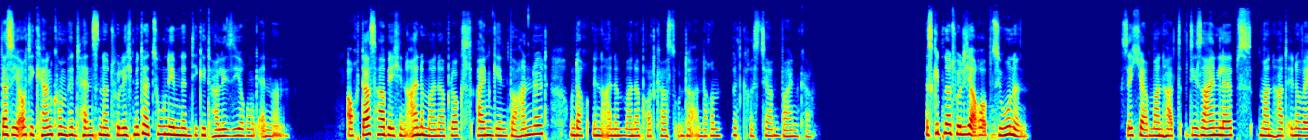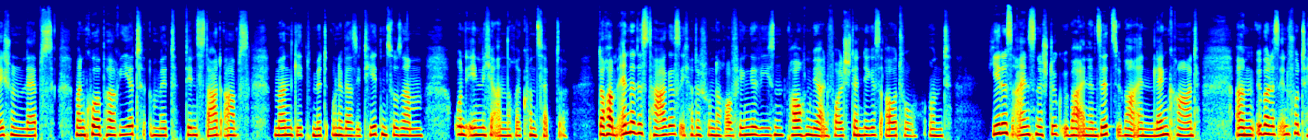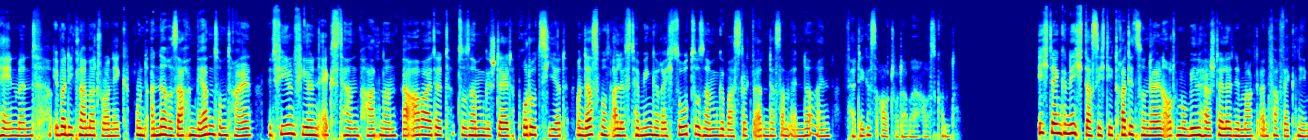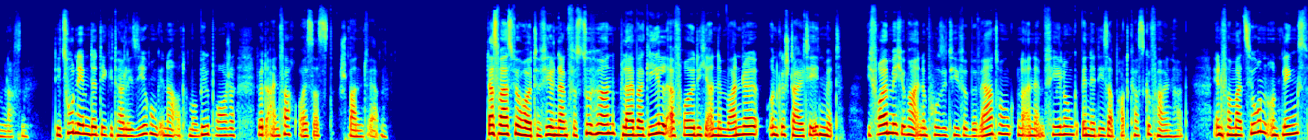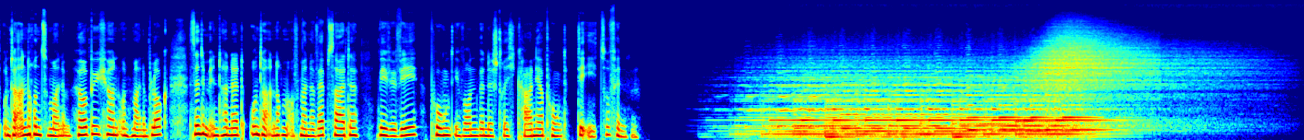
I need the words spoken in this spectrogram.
dass sich auch die Kernkompetenzen natürlich mit der zunehmenden Digitalisierung ändern. Auch das habe ich in einem meiner Blogs eingehend behandelt und auch in einem meiner Podcasts unter anderem mit Christian Beinke. Es gibt natürlich auch Optionen. Sicher, man hat Design Labs, man hat Innovation Labs, man kooperiert mit den Startups, man geht mit Universitäten zusammen und ähnliche andere Konzepte. Doch am Ende des Tages, ich hatte schon darauf hingewiesen, brauchen wir ein vollständiges Auto und jedes einzelne Stück über einen Sitz, über ein Lenkrad, ähm, über das Infotainment, über die Climatronic und andere Sachen werden zum Teil mit vielen, vielen externen Partnern erarbeitet, zusammengestellt, produziert. Und das muss alles termingerecht so zusammengebastelt werden, dass am Ende ein fertiges Auto dabei rauskommt. Ich denke nicht, dass sich die traditionellen Automobilhersteller den Markt einfach wegnehmen lassen. Die zunehmende Digitalisierung in der Automobilbranche wird einfach äußerst spannend werden. Das war's für heute. Vielen Dank fürs Zuhören. Bleib agil, erfreue dich an dem Wandel und gestalte ihn mit. Ich freue mich über eine positive Bewertung und eine Empfehlung, wenn dir dieser Podcast gefallen hat. Informationen und Links, unter anderem zu meinen Hörbüchern und meinem Blog, sind im Internet unter anderem auf meiner Webseite www.yvonne-kania.de zu finden.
